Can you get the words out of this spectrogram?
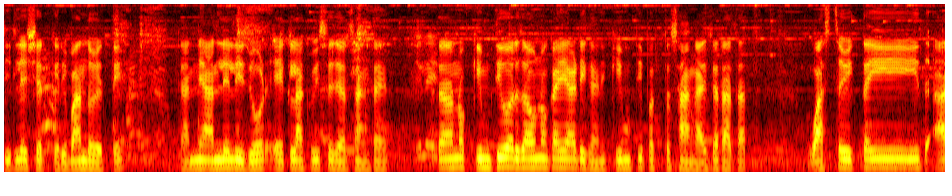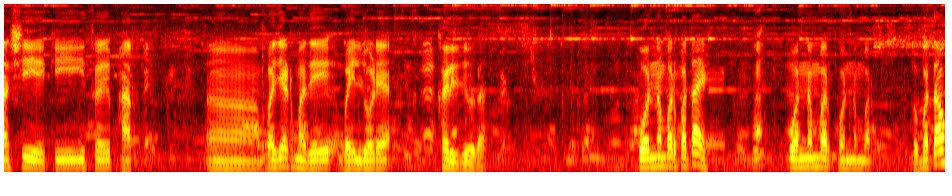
तिथले शेतकरी बांधव आहेत ते. त्यांनी आणलेली जोड एक लाख वीस हजार सांगतायत. मित्रांनो किमतीवर जाऊ नका या ठिकाणी. किमती फक्त सांगायच्या राहतात. वास्तविकता ही अशी आहे की इथं फार बजेटमध्ये बैलजोड्या खरेदी होतात. फोन नंबर पता है हाँ? Phone number phone number. तो बताओ.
